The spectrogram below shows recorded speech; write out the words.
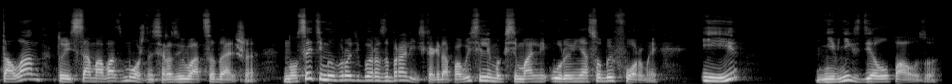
Талант, то есть сама возможность развиваться дальше. Но с этим мы вроде бы разобрались, когда повысили максимальный уровень особой формы. И... Дневник сделал паузу.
